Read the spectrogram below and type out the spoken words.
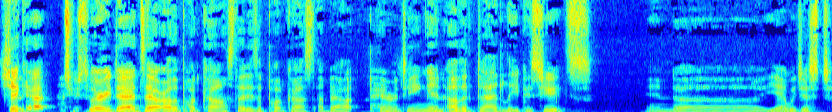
check out Two Sweary Dads, our other podcast. That is a podcast about parenting and other dadly pursuits. And uh, yeah, we just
